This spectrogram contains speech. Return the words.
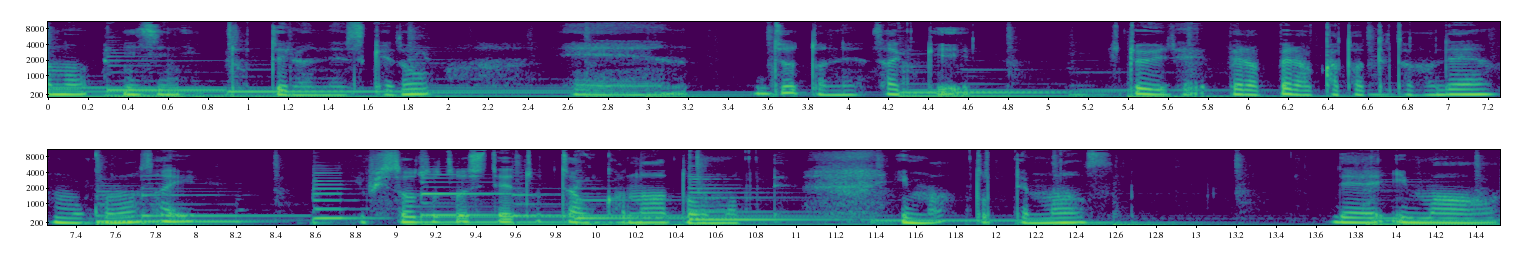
日の2時に撮ってるんですけど、えー、ちょっとねさっき一人でペラペラ語ってたのでもうこの際エピソードとして撮っちゃおうかなと思って今撮ってます。で今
